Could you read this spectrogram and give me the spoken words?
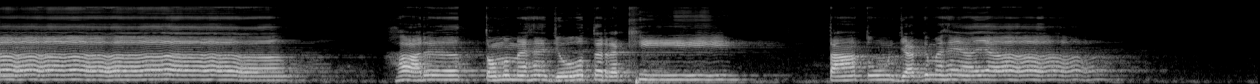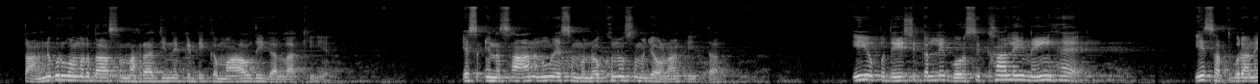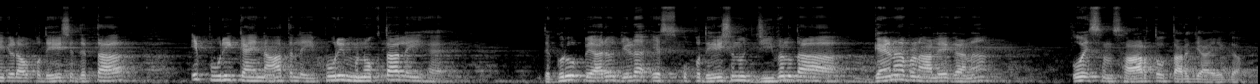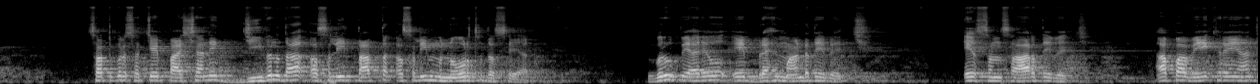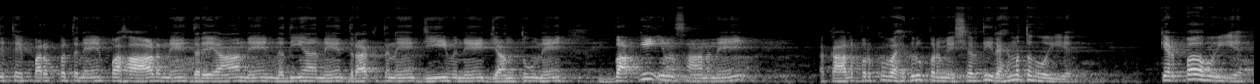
ਹਰ ਤੁਮ ਮਹਿ ਜੋਤ ਰੱਖੀ, ਤਾਂ ਤੂੰ ਜਗ ਮਹਿ ਆਇਆ। ਧੰਨ ਗੁਰੂ ਅਮਰਦਾਸ ਮਹਾਰਾਜ ਜੀ ਨੇ ਕਿੱਡੀ ਕਮਾਲ ਦੀ ਗੱਲ ਆਖੀ ਹੈ। ਇਸ ਇਨਸਾਨ ਨੂੰ, ਇਸ ਮਨੁੱਖ ਨੂੰ ਸਮਝਾਉਣਾ ਕੀਤਾ। ਇਹ ਉਪਦੇਸ਼ ਇਕੱਲੇ ਗੁਰਸਿੱਖਾਂ ਲਈ ਨਹੀਂ ਹੈ। ਇਹ ਸਤਿਗੁਰਾਂ ਨੇ ਜਿਹੜਾ ਉਪਦੇਸ਼ ਦਿੱਤਾ, ਇਹ ਪੂਰੀ ਕਾਇਨਾਤ ਲਈ, ਪੂਰੀ ਮਨੁੱਖਤਾ ਲਈ ਹੈ। ਤੇ ਗੁਰੂ ਪਿਆਰਿਓ ਜਿਹੜਾ ਇਸ ਉਪਦੇਸ਼ ਨੂੰ ਜੀਵਨ ਦਾ ਗਹਿਣਾ ਬਣਾ ਲੇਗਾ ਨਾ, ਉਹ ਇਸ ਸੰਸਾਰ ਤੋਂ ਤਰ ਜਾਏਗਾ। ਸਤਿਗੁਰ ਸੱਚੇ ਪਾਤਸ਼ਾਹ ਨੇ ਜੀਵਨ ਦਾ ਅਸਲੀ ਤੱਤ, ਅਸਲੀ ਮਨੋਰਥ ਦੱਸਿਆ। ਗੁਰੂ ਪਿਆਰਿਓ, ਇਹ ਬ੍ਰਹਿਮੰਡ ਦੇ ਵਿੱਚ, ਇਹ ਸੰਸਾਰ ਦੇ ਵਿੱਚ ਆਪਾਂ ਵੇਖ ਰਹੇ ਹਾਂ ਜਿੱਥੇ ਪਰਬਤ ਨੇ, ਪਹਾੜ ਨੇ, ਦਰਿਆ ਨੇ, ਨਦੀਆਂ ਨੇ, ਦਰਖਤ ਨੇ, ਜੀਵ ਨੇ, ਜੰਤੂ ਨੇ, ਬਾਕੀ ਇਨਸਾਨ ਨੇ ਅਕਾਲ ਪੁਰਖ ਵਾਹਿਗੁਰੂ ਪਰਮੇਸ਼ਰ ਦੀ ਰਹਿਮਤ ਹੋਈ ਹੈ, ਕਿਰਪਾ ਹੋਈ ਹੈ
